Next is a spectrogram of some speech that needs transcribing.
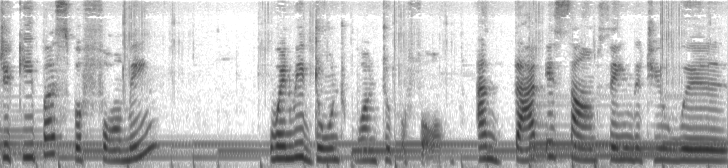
to keep us performing when we don't want to perform. And that is something that you will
